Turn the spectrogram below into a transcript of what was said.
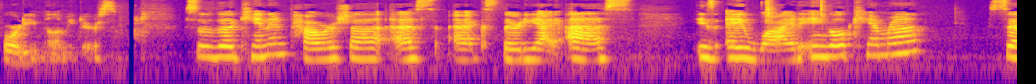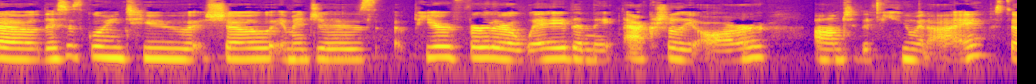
40 millimeters. So the Canon PowerShot SX30IS is a wide angle camera. So this is going to show images appear further away than they actually are um, to the human eye. So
